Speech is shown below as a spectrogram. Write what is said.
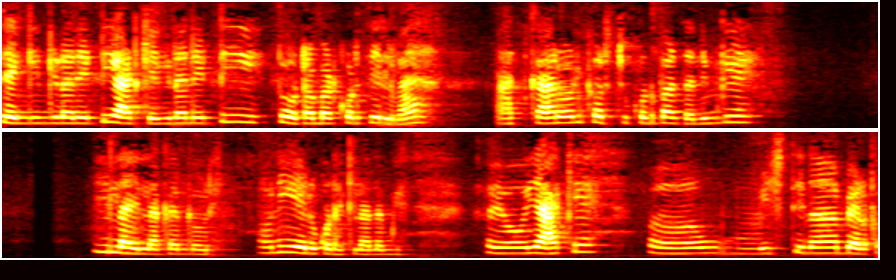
ತೆಂಗಿನ ಗಿಡ ನೆಟ್ಟಿ, ಅಡಿಕೆ ಗಿಡ ನೆಟ್ಟಿ ತೋಟ ಮಾಡ್ಕೊಡ್ತಿಲ್ವಾ? ಅದಕ್ಕಾರ ಅವ್ನು ಖರ್ಚು ಕೊಡಬಾರ್ದ ನಿಮಗೆ? ಇಲ್ಲ ಇಲ್ಲ ಕಣ್ಗೌರಿ ಅವನು ಏನು ಕೊಡೋಕ್ಕಿಲ್ಲ ನಮಗೆ. ಅಯ್ಯೋ, ಯಾಕೆ? ಇಷ್ಟು ದಿನ ಬೆಳಕ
